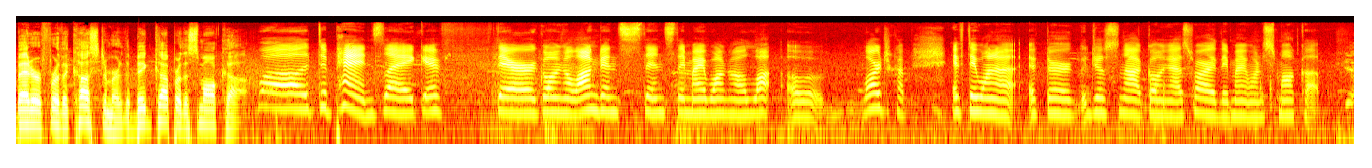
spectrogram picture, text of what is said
better for the customer, the big cup or the small cup? Well, it depends. Like if they're going a long distance, they might want a, lo- a large cup. If they want to, if they're just not going as far, they might want a small cup. Yeah,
